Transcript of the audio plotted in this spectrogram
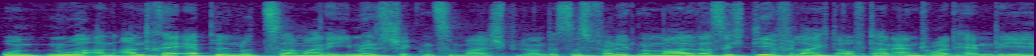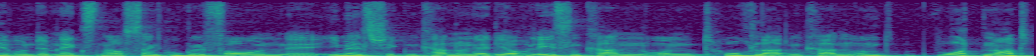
und nur an andere Apple-Nutzer meine E-Mails schicken zum Beispiel. Und es ist völlig normal, dass ich dir vielleicht auf dein Android-Handy und dem nächsten auf sein Google-Phone äh, E-Mails schicken kann und er die auch lesen kann und hochladen kann und whatnot.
